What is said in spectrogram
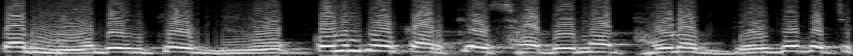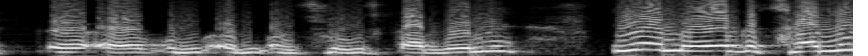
ਧਰਨੇ ਦੇ ਵਿੱਚ ਰੋਕਣ ਦੇ ਕਰਕੇ ਸਾਡੇ ਨਾਲ ਥੋੜਾ ਦਿਲ ਦੇ ਵਿੱਚ ਮਹਿਸੂਸ ਕਰਦੇ ਨੇ, ਇਹ ਲੋਕ ਸਾਨੂੰ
